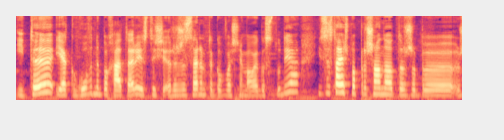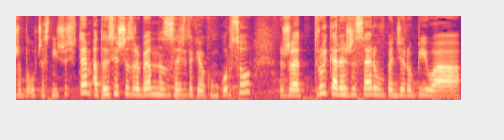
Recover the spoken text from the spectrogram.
I ty, jako główny bohater, jesteś reżyserem tego właśnie małego studia i zostajesz poproszony o to, żeby, żeby uczestniczyć w tym, a to jest jeszcze zrobione na zasadzie takiego konkursu, że trójka reżyserów będzie robiła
